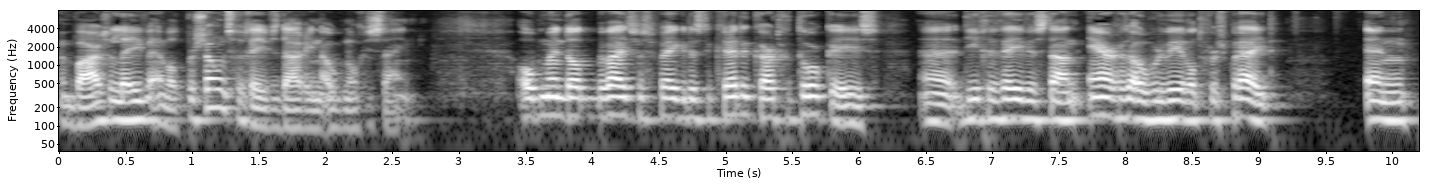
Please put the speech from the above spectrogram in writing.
Waar ze leven en wat persoonsgegevens daarin ook nog eens zijn. Op het moment dat bij wijze van spreken dus de creditcard getrokken is, uh, die gegevens staan ergens over de wereld verspreid. En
